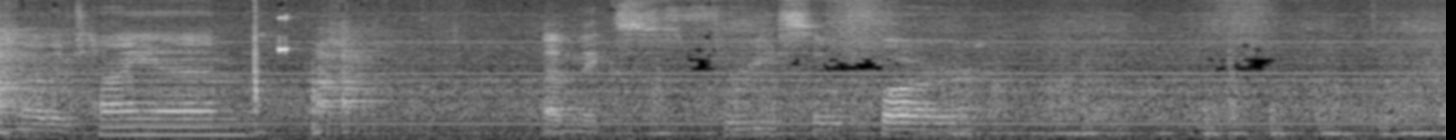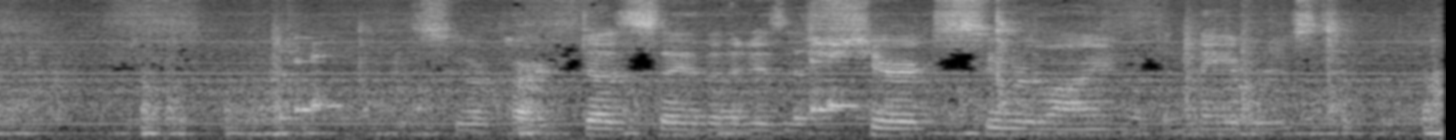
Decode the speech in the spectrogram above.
Another tie-in. That makes three so far. Card does say that it is a shared sewer line with the neighbors to the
